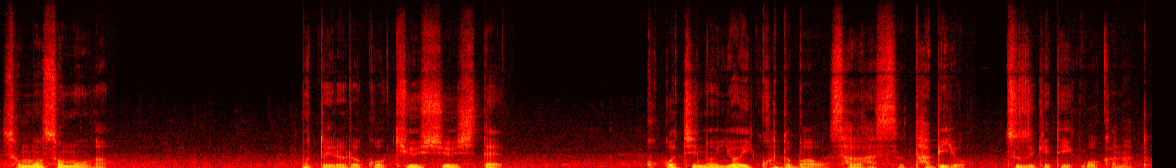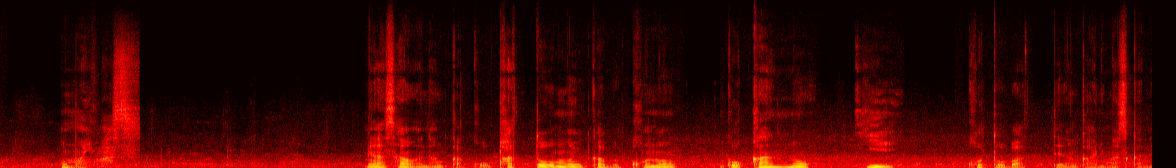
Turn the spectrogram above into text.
そもそもが。もっといろいろこう吸収して心地の良い言葉を探す旅を続けていこうかなと思います。皆さんは何かこうパッと思い浮かぶこの五感のいい言葉って何かありますかね？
